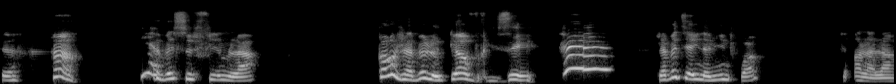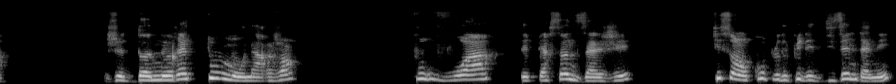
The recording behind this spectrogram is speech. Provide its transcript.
que, hein, il y avait ce film-là quand j'avais le cœur brisé. J'avais dit à une amie une fois, oh là là, je donnerais tout mon argent pour voir des personnes âgées qui sont en couple depuis des dizaines d'années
